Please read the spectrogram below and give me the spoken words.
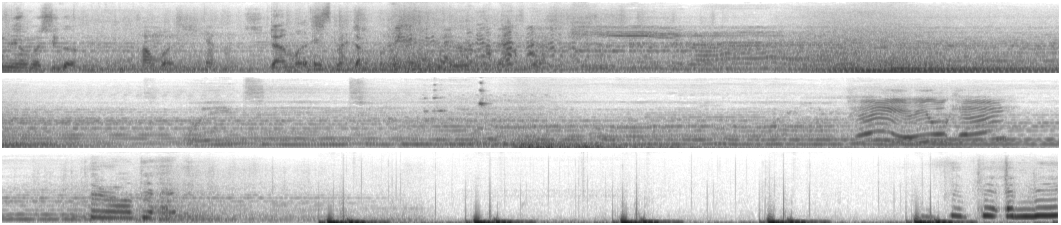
me how much you love me. How much? That much. That much? This much. That much. They're all dead. Bad man.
